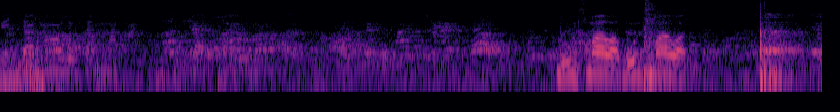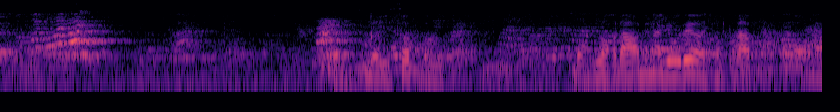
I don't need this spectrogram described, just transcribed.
គេចាំមកយើងចាំមក4ស្មើបាទ4ស្មើបាទដីសុទ្ធបង បោះលោះក្តារមានណាយកទេឆ្លប់ក្តាប់អូណា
